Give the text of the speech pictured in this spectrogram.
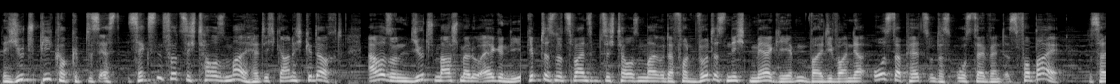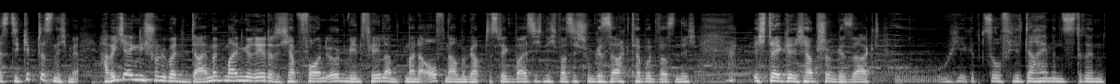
Der Huge Peacock gibt es erst 46.000 Mal, hätte ich gar nicht gedacht. Aber so ein Huge Marshmallow Agony gibt es nur 72.000 Mal und davon wird es nicht mehr geben, weil die waren ja Osterpets und das Osterevent ist vorbei. Das heißt, die gibt es nicht mehr. Habe ich eigentlich schon über die Diamond Mine geredet? Ich habe vorhin irgendwie einen Fehler mit meiner Aufnahme gehabt, deswegen weiß ich nicht, was ich schon gesagt habe und was nicht. Ich denke, ich habe schon gesagt. Hier gibt es so viel Diamonds drin.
